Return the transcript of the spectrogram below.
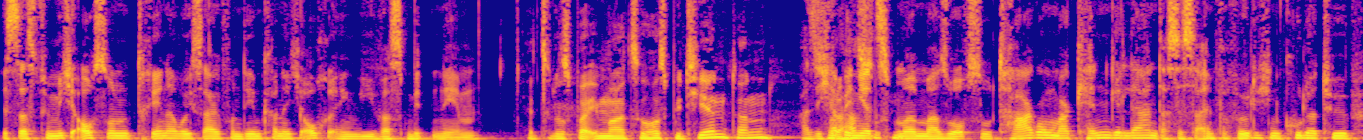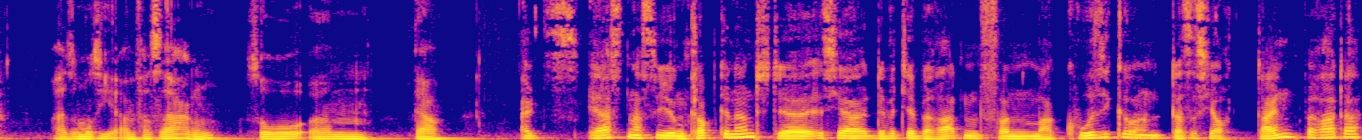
ist das für mich auch so ein Trainer, wo ich sage, von dem kann ich auch irgendwie was mitnehmen. Hättest du Lust bei ihm mal zu hospitieren dann? Also ich habe ihn jetzt mal, mal so auf so Tagungen mal kennengelernt. Das ist einfach wirklich ein cooler Typ. Also muss ich einfach sagen. So, ähm, ja. Als ersten hast du Jürgen Klopp genannt. Der ist ja, der wird ja beraten von Mark Kosicke und das ist ja auch dein Berater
